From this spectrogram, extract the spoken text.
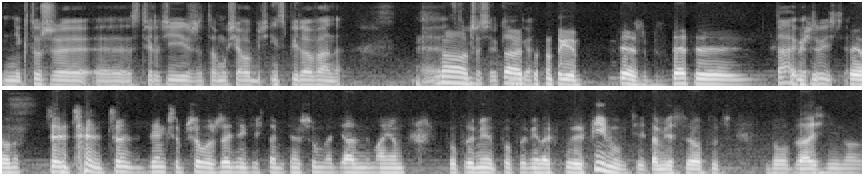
niektórzy e, stwierdzili, że to musiało być inspirowane. E, No, tak, to są takie, wiesz, bzdety. Tak, oczywiście. Tutaj on, czy, czy, czy większe przełożenie gdzieś tam i ten szum medialny mają po, premier, po premierach y, filmów, czyli tam jeszcze oprócz wyobraźni, no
